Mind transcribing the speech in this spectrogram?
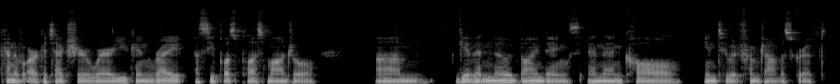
kind of architecture where you can write a C++ module, um, give it node bindings, and then call into it from JavaScript.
